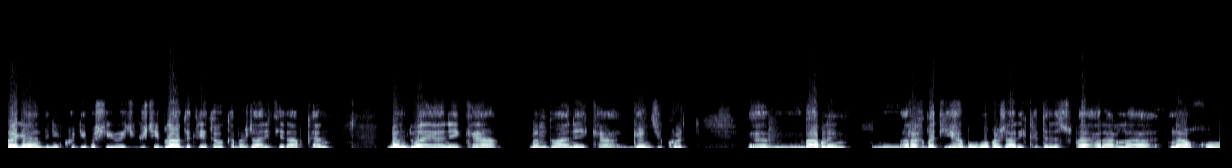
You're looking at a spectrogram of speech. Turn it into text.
ڕاگەاندنی کوردی بە شێوەیەکی گشتی بڵاو دەکرێتەوە کە بەشداری تێدا بکەن بەم دوایانەی کە بەم دوانەی کە گەنجی کورد با بڵێن ڕغبەتی هەبوو بۆ بەشداریکردن لە سوپای عێراق لە ناوخۆ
